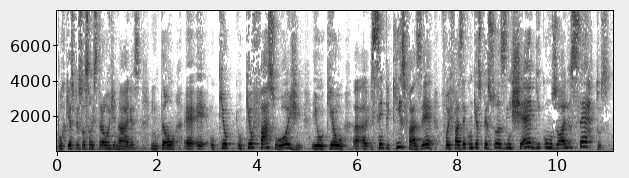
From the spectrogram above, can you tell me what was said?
porque as pessoas são extraordinárias. Então é, é, o, que eu, o que eu faço hoje e o que eu uh, sempre quis fazer foi fazer com que as pessoas enxerguem com os olhos certos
